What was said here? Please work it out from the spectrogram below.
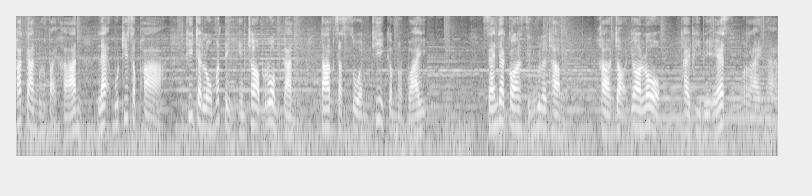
พักการเมืองฝ่ายค้าน และวุฒิสภา ที่จะลงมติเห็นชอบร่วมกัน ตามสัดส่วนที่กำหนดไว้ แสนยากรสิงห์วิรธรรม ข่าวเจาะย่อโลก ไทย PBS รายงาน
